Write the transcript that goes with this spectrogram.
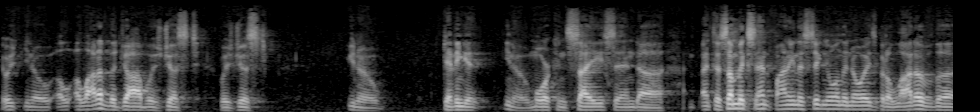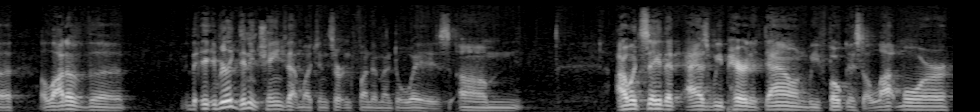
it was, you know, a, a lot of the job was just was just, you know, getting it, you know, more concise and uh, and to some extent finding the signal in the noise. But a lot of the a lot of the it really didn't change that much in certain fundamental ways. Um, I would say that as we pared it down, we focused a lot more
